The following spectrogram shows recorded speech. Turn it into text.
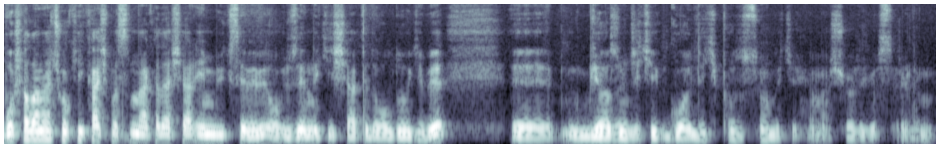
Boş alana çok iyi kaçmasının arkadaşlar en büyük sebebi o üzerindeki işarette de olduğu gibi e, biraz önceki goldeki pozisyondaki hemen şöyle gösterelim.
